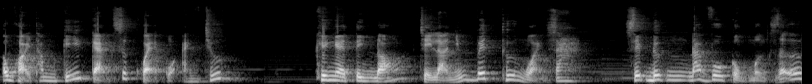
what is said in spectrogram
Ông hỏi thăm kỹ càng sức khỏe của anh trước. Khi nghe tin đó chỉ là những vết thương ngoài da, sếp Đức đã vô cùng mừng rỡ.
